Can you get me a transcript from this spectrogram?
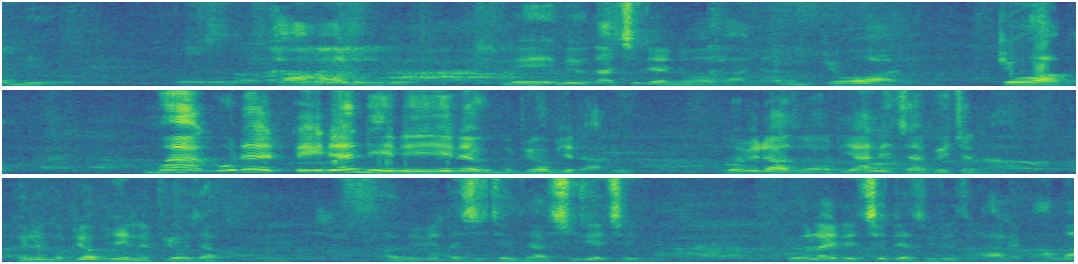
အမေကိုဟိုခါမှအဲ့လိုအမေအမေကိုသားချစ်တယ်တော့ဗာညာအဲ့လိုပြောရတယ်ပြောရမှာအမှန်ကိုနဲ့တိမ်တဲ့နေနေရင်းနဲ့ကိုမပြောဖြစ်တာလေမပြောဖြစ်တာဆိုတော့ဒီကနေချန်ပေးချင်တာဘယ်လိုမပြောဖြစ်ရင်လည်းပြောကြပါဘူးဘာဖြစ်ဖြစ်တက်ရှိထေရှားရှိတဲ့အချိန်မှာပြောလိုက်တဲ့ချစ်တယ်ဆိုတဲ့စကားလည်းဘာမှ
